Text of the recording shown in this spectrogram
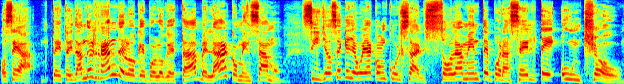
O sea, te estoy dando el ran de lo que por lo que está, ¿verdad? Comenzamos. Si yo sé que yo voy a concursar solamente por hacerte un show,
